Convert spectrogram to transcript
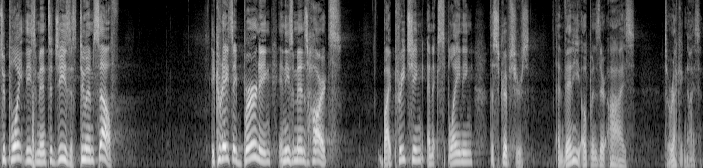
to point these men to Jesus, to himself. He creates a burning in these men's hearts by preaching and explaining the scriptures, and then he opens their eyes to recognize him.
